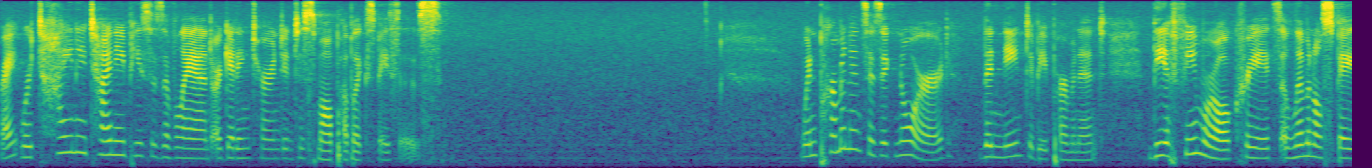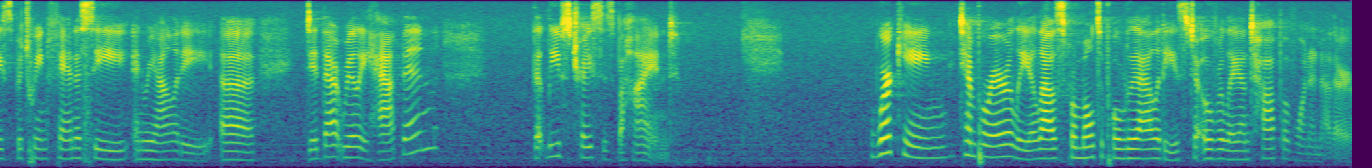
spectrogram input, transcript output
right? Where tiny, tiny pieces of land are getting turned into small public spaces. When permanence is ignored, the need to be permanent, the ephemeral creates a liminal space between fantasy and reality. Uh, did that really happen? That leaves traces behind. Working temporarily allows for multiple realities to overlay on top of one another.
